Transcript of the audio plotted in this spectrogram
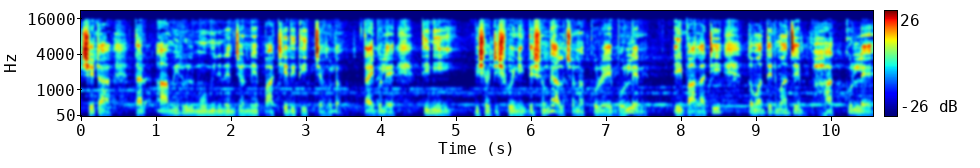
সেটা তার আমিরুল মুমিনের জন্য পাঠিয়ে দিতে ইচ্ছে হলো। তাই বলে তিনি বিষয়টি সৈনিকদের সঙ্গে আলোচনা করে বললেন, এই বালাটি তোমাদের মাঝে ভাগ করলে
